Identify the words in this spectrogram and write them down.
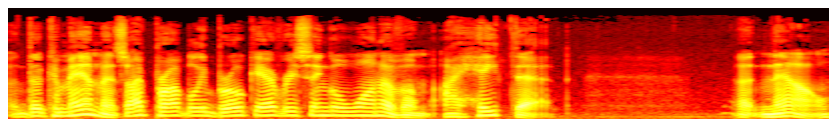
the commandments. I probably broke every single one of them. I hate that. Uh, now,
